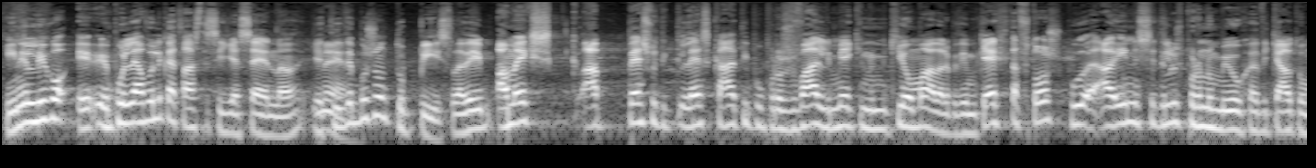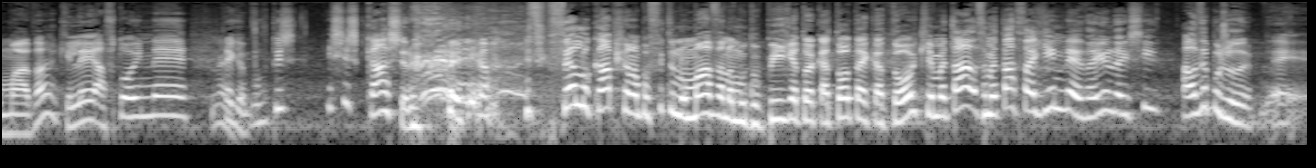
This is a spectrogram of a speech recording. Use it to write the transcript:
Είναι λίγο. ε, Είναι πολύ άβολη κατάσταση για σένα, γιατί Ναι. δεν μπορείς να το πεις. Δηλαδή, άμα έχεις. Πες ότι λες κάτι που προσβάλλει μια κοινωνική ομάδα, ρε παιδί μου, και έρχεται αυτός που α, είναι σε τελείως προνομιούχα δικιά του ομάδα και λέει Αυτό είναι. Ναι. Ναι. Θα πεις, εσύ σκάσε, ρε. Θέλω κάποιον από αυτή την ομάδα να μου το πει για το 100% και μετά, μετά θα γίνει, ναι, θα γίνει εσύ. Αλλά δεν μπορείς. Ε,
